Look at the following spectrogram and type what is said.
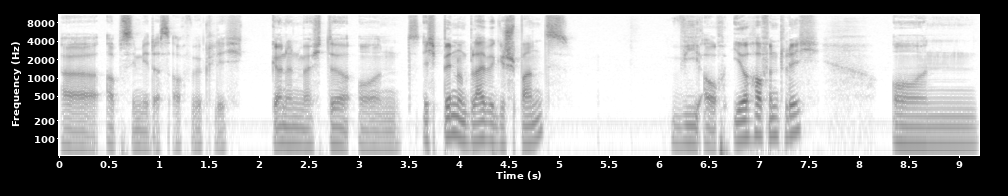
äh, ob sie mir das auch wirklich gönnen möchte. Und ich bin und bleibe gespannt, wie auch ihr hoffentlich. Und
